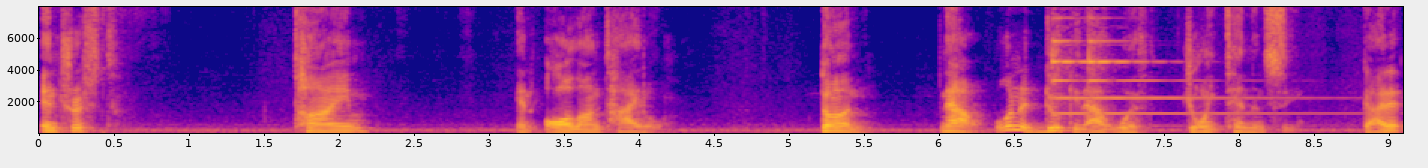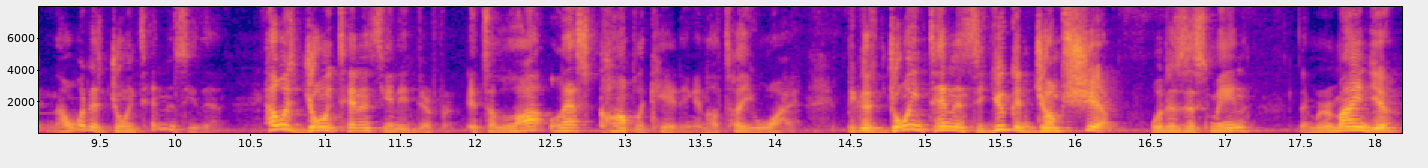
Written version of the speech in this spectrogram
interest, time, and all on title. Done. Now, we're to duke it out with joint tenancy. Got it? Now, what is joint tenancy then? How is joint tenancy any different? It's a lot less complicating, and I'll tell you why. Because joint tenancy, you can jump ship. What does this mean? Let me remind you.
